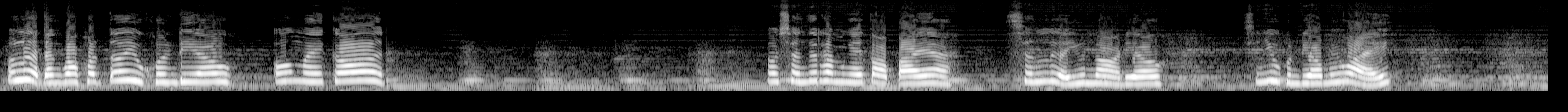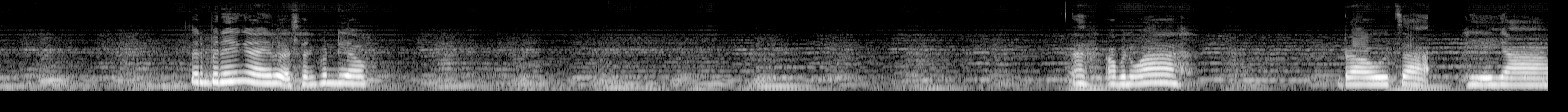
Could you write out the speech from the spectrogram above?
แล้วเหลือดังวาพอตเตอร์อยู่คนเดียว โอ้ my god แล้วฉันจะทำไงต่อไปอะ ฉันเหลืออยู่หน่อเดียว ฉันอยู่คนเดียวไม่ไหวเป็นไปได้ไงเหลือฉันคนเดียว เอาเป็นว่า เราจะพยายาม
